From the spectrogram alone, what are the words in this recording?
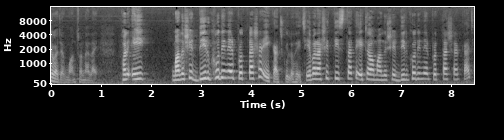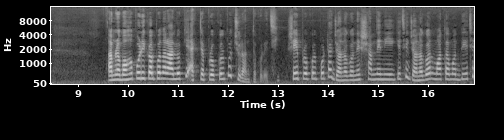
যোগাযোগ মন্ত্রণালয়। ফলে এই মানুষের দীর্ঘদিনের প্রত্যাশার এই কাজগুলো হয়েছে। এবার আসি তিস্তাতে, এটাও মানুষের দীর্ঘদিনের প্রত্যাশার কাজ। আমরা মহাপরিকল্পনার আলোকে একটা প্রকল্প চূড়ান্ত করেছি। সেই প্রকল্পটা জনগণের সামনে নিয়ে গেছে, জনগণ মতামত দিয়েছে,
